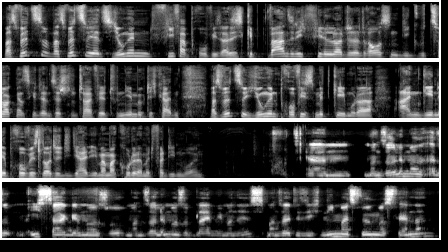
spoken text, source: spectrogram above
was willst du, was willst du jetzt jungen FIFA-Profis? Also, es gibt wahnsinnig viele Leute da draußen, die gut zocken. Es gibt inzwischen total viele Turniermöglichkeiten. Was willst du jungen Profis mitgeben oder angehende Profis, Leute, die halt immer mal Kohle damit verdienen wollen? Ähm, man soll immer, also ich sage immer so, man soll immer so bleiben, wie man ist. Man sollte sich niemals für irgendwas verändern.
